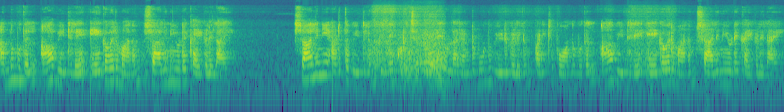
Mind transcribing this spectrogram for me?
അന്നു മുതൽ ആ വീട്ടിലെ ഏകവരുമാനം ശാലിനിയുടെ കൈകളിലായി. ശാലിനി അടുത്ത വീട്ടിലും പിന്നെ കുറച്ച് ദൂരെയുള്ള രണ്ടു മൂന്ന് വീടുകളിലും പണിക്ക് പോകുന്ന മുതൽ ആ വീട്ടിലെ ഏകവരുമാനം ശാലിനിയുടെ കൈകളിലായി.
